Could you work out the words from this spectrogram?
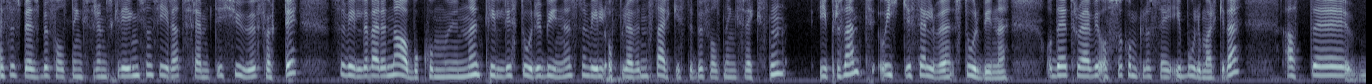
SSBs befolkningsfremskriving, som sier at frem til 2040 så vil det være nabokommunene til de store byene som vil oppleve den sterkeste befolkningsveksten i prosent, og ikke selve storbyene. Og Det tror jeg vi også kommer til å se i boligmarkedet. At uh,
